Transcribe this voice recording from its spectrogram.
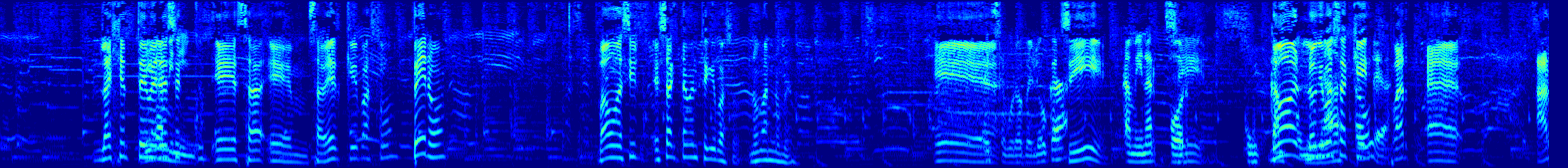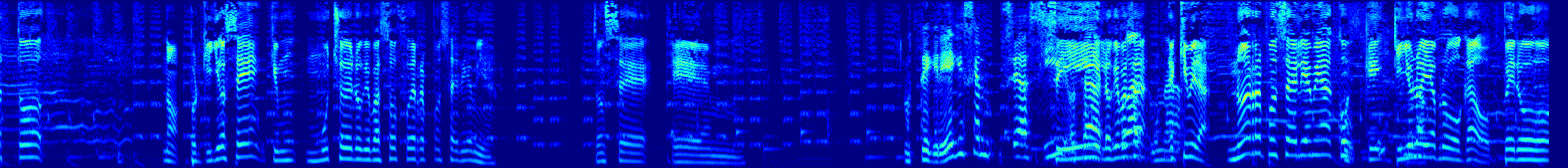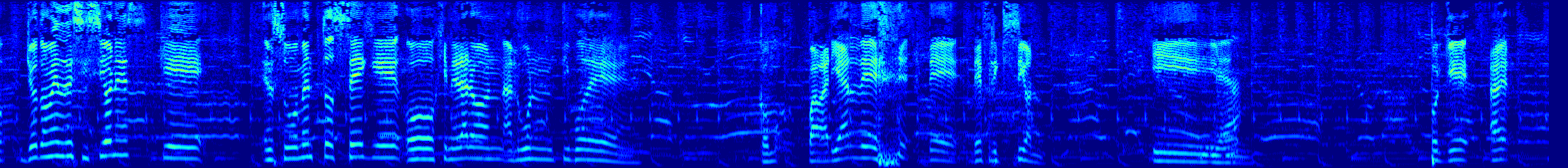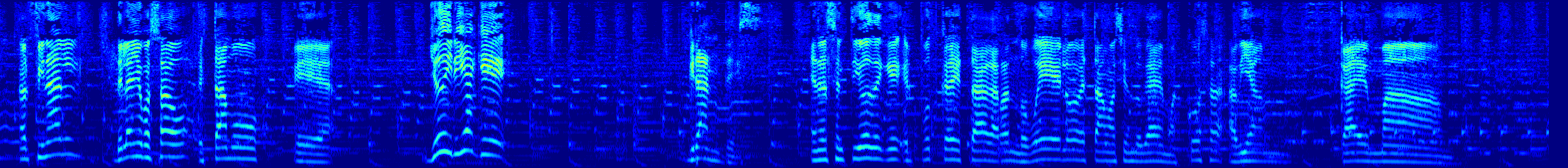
la gente merece eh, sa- eh, saber qué pasó, pero vamos a decir exactamente qué pasó, no más no menos. Eh, El seguro peluca, sí, caminar por sí. un campo No, lo que pasa es que eh, harto. No, porque yo sé que mu- mucho de lo que pasó fue responsabilidad mía. Entonces, eh, ¿Usted cree que sea, sea así? sí, O sea, lo que pasa una- es que mira, no es responsabilidad mía que, que yo lo haya provocado, pero yo tomé decisiones que en su momento sé que o generaron algún tipo de como para variar de, de, de fricción. Y porque a ver, al final del año pasado estamos eh, yo diría que grandes en el sentido de que el podcast está agarrando vuelo, estábamos haciendo cada vez más cosas, habían cada vez más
